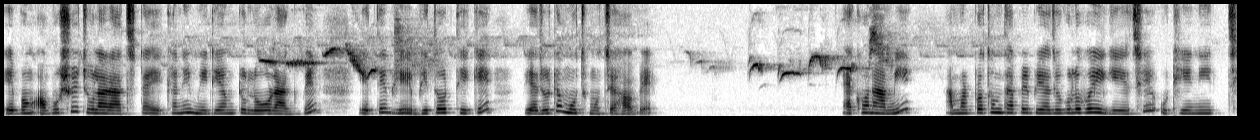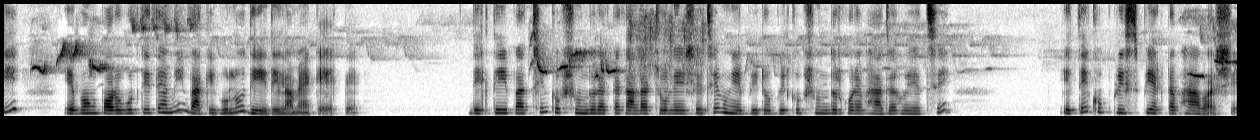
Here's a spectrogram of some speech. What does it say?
এবং অবশ্যই চুলার আঁচটা এখানে মিডিয়াম টু লো রাখবেন। এতে ভিতর থেকে পেঁয়াজুটা মুচমুচে হবে। এখন আমি আমার প্রথম ধাপের পেঁয়াজগুলো হয়ে গিয়েছে উঠিয়ে নিচ্ছি এবং পরবর্তীতে আমি বাকিগুলো দিয়ে দিলাম একে একে। দেখতেই পাচ্ছেন খুব সুন্দর একটা কালার চলে এসেছে এবং এপিট ওপিট খুব সুন্দর করে ভাজা হয়েছে। এতে খুব ক্রিস্পি একটা ভাব আসে।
